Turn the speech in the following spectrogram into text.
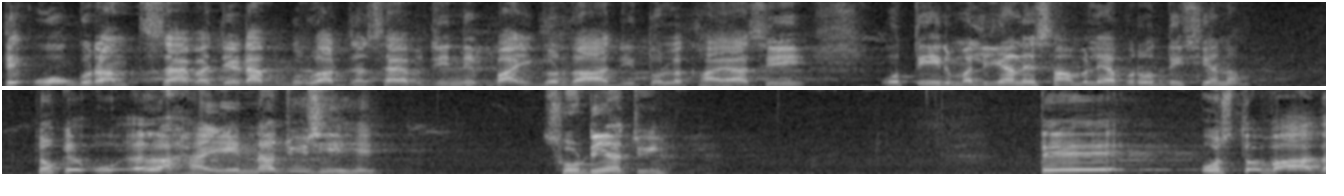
ਤੇ ਉਹ ਗ੍ਰੰਥ ਸਾਹਿਬ ਹੈ ਜਿਹੜਾ ਗੁਰੂ ਅਰਜਨ ਸਾਹਿਬ ਜੀ ਨੇ ਭਾਈ ਗੁਰਦਾਸ ਜੀ ਤੋਂ ਲਿਖਾਇਆ ਸੀ, ਉਹ ਧੀਰਮਲੀਆਂ ਨੇ ਸਾਂਭ ਲਿਆ, ਵਿਰੋਧੀ ਸੀ ਨਾ? ਕਿਉਂਕਿ ਉਹ, ਇਹ ਹੈ ਹੀ ਇਹਨਾਂ ਚੋਂ ਹੀ ਸੀ ਇਹ ਸੋਡੀਆਂ ਚੋਂ ਹੀ। ਤੇ ਉਸ ਤੋਂ ਬਾਅਦ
